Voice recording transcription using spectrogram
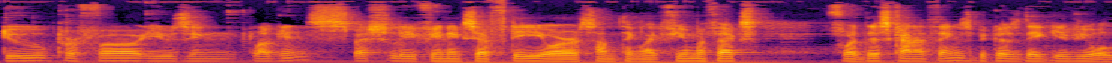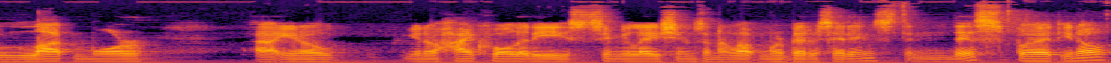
do prefer using plugins especially Phoenix FD or something like FumeFX for this kind of things because they give you a lot more uh, you know you know high quality simulations and a lot more better settings than this but you know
